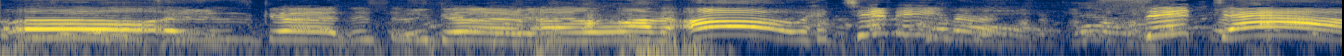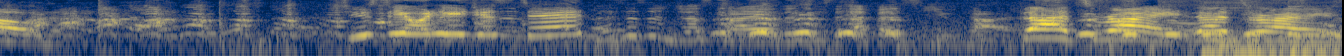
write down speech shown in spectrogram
Oh, this is good. This is good. I love it. Oh, Tim Hamer, sit down. Do you see what he just did? This isn't just Kaya, this is FSU Kaya. That's right. That's right.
